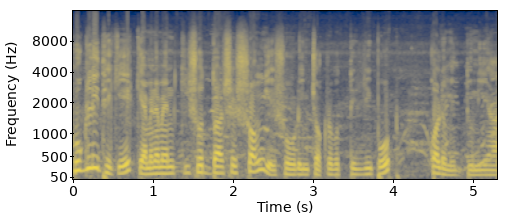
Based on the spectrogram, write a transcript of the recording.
হুগলি থেকে ক্যামেরাম্যান কিশোর দাসের সঙ্গে সৌরিন চক্রবর্তীর রিপোর্ট, কলমের দুনিয়া।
